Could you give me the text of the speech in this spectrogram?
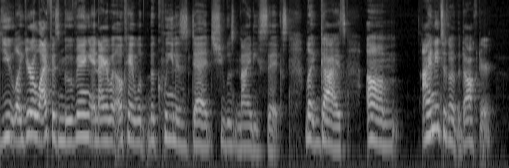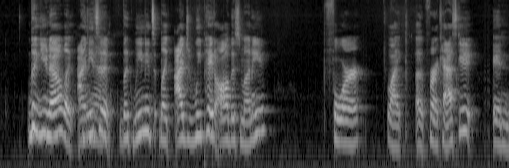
you, like your life is moving, and now you're like, okay, well, the queen is dead. She was 96. Like, guys, um, I need to go to the doctor. Like, you know, like I need Yeah. to, like, we need to, like, I we paid all this money for like uh, for a casket and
